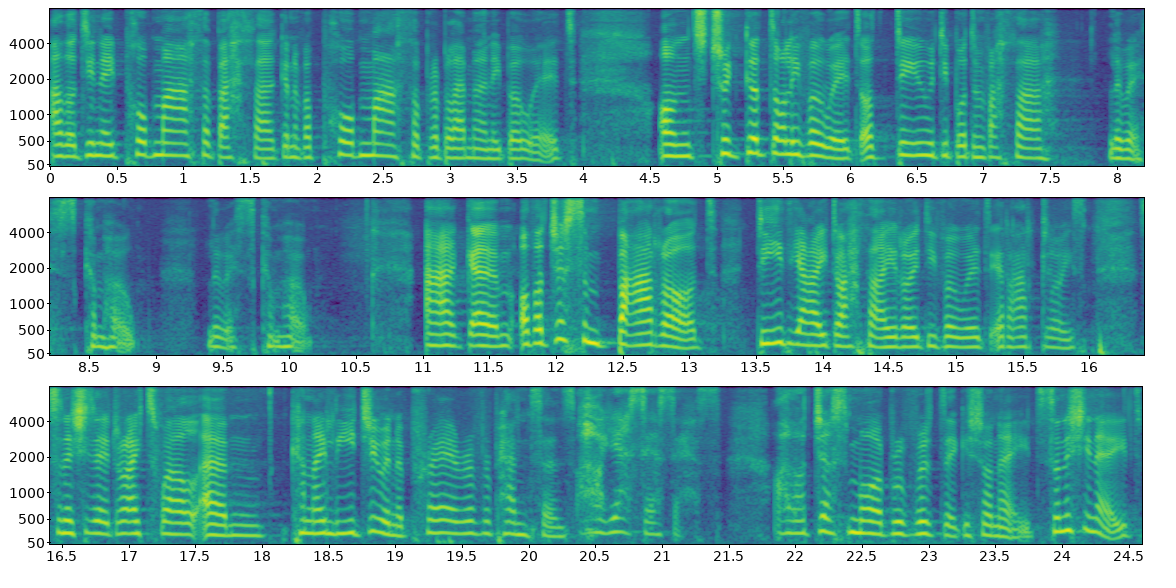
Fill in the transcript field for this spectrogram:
A oedd o'n wneud pob math o bethau, gyda fo pob math o broblemau yn ei bywyd. Ond trwy gydol i fywyd, oedd Dyw wedi bod yn fatha, Lewis, come home. Lewis, come home. Ac um, oedd o jyst yn barod dydd iau diwetha i roed i fywyd i'r arglwydd. So nes i dweud, right, well, um, can I lead you in a prayer of repentance? Oh, yes, yes, yes. Oh, oedd o just mor brwfrydig eisiau wneud. So nes i wneud.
